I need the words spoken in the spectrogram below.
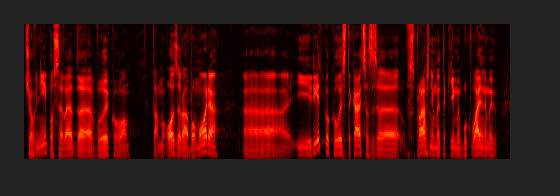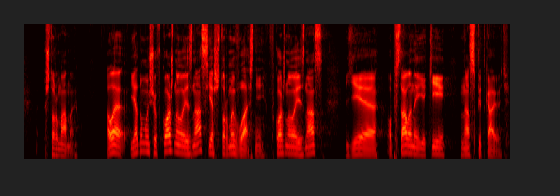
човні посеред е, великого там, озера або моря, і рідко коли стикаються з справжніми такими буквальними штормами. Але я думаю, що в кожного із нас є шторми власні, в кожного із нас є обставини, які нас спіткають.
